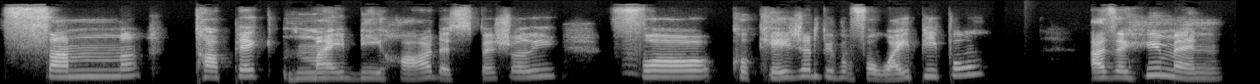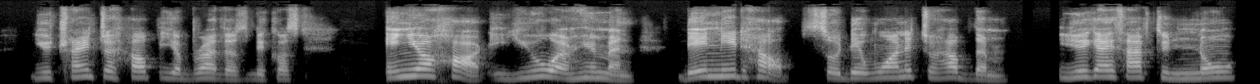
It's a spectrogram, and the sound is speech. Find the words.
Some topic might be hard, especially for Caucasian people, for white people. As a human, you're trying to help your brothers because in your heart, you are human. They need help. So they wanted to help them. You guys have to know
